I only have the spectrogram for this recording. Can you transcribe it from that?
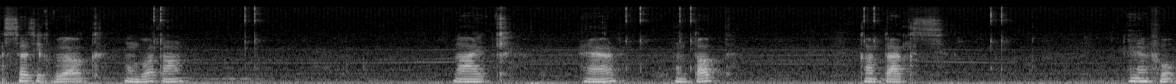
a static block on bottom like here on top contacts info.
